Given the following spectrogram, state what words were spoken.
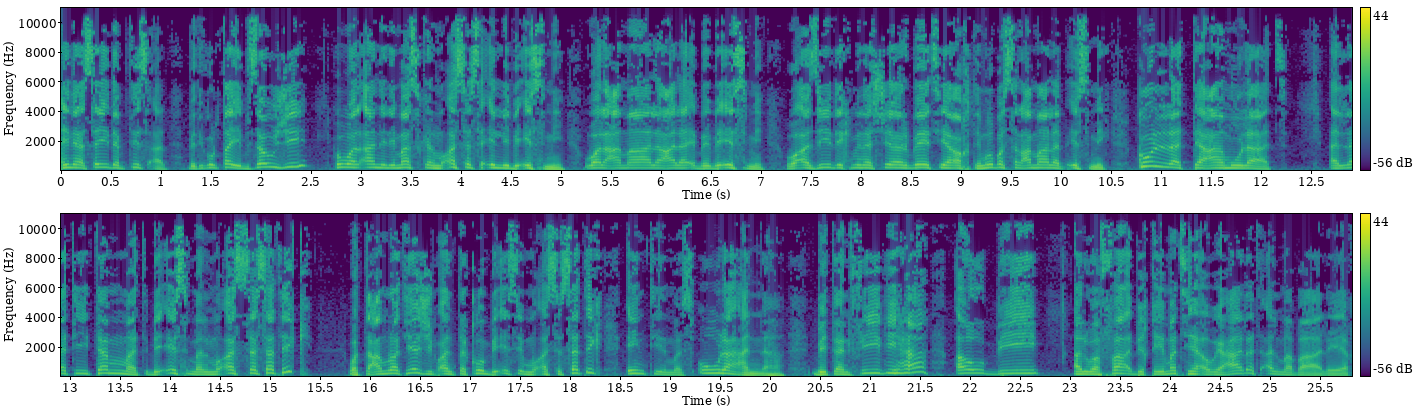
هنا سيدة بتسأل بتقول طيب زوجي هو الآن اللي ماسك المؤسسة اللي باسمي والعمالة على. باسمي وأزيدك من الشير بيت يا أختي مو بس العمالة باسمك كل التعاملات التي تمت باسم المؤسستك والتعاملات يجب أن تكون باسم مؤسستك أنت المسؤولة عنها بتنفيذها أو ب الوفاء بقيمتها أو إعادة المبالغ.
